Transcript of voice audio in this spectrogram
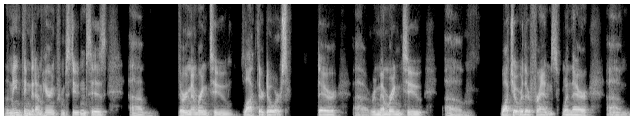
The main thing that I'm hearing from students is um, they're remembering to lock their doors. They're uh, remembering to um, watch over their friends when they're um,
